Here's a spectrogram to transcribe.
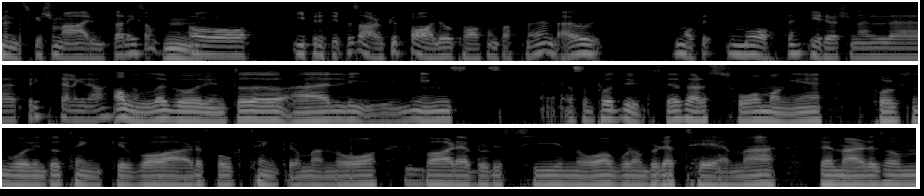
mennesker som er rundt deg, liksom. Mm. Og i prinsippet så er det jo ikke farlig å ta kontakt med det. Det er jo på en måte, måte irrasjonell eh, frykt, hele greia. Alle går rundt og er minst Altså På et utested så er det så mange folk som går rundt og tenker Hva er det folk tenker om meg nå? Mm. Hva er det jeg burde si nå? Hvordan burde jeg te meg? Hvem er det som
